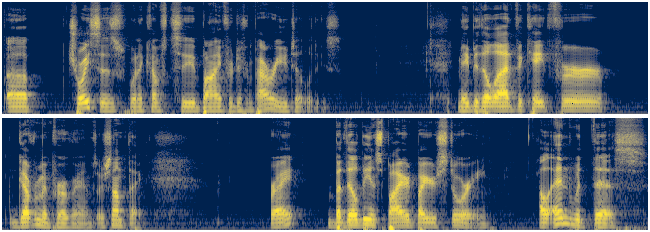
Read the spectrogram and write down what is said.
uh, choices when it comes to buying for different power utilities. Maybe they'll advocate for government programs or something, right? But they'll be inspired by your story. I'll end with this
